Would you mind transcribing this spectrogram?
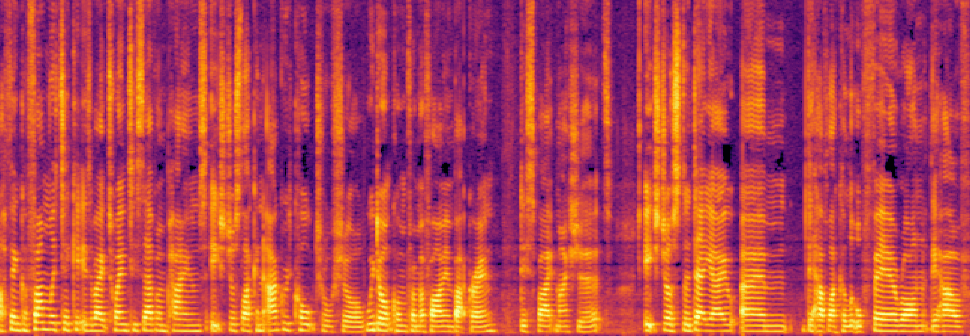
I think a family ticket is about £27. It's just like an agricultural show. We don't come from a farming background despite my shirt. It's just a day out. Um, they have like a little fair on. They have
